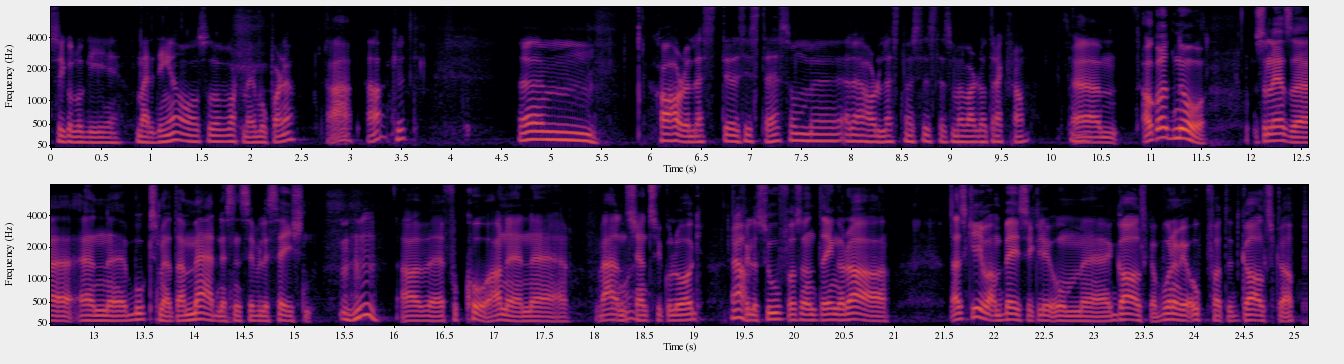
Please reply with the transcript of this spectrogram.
psykologinerdinger, og så ble du med i Bokbarn, ja? Ja, Ja, kult. Um, hva har du lest i det siste som, eh, eller har du lest noe i det siste som er verdt å trekke fram? Um, akkurat nå så leser jeg en eh, bok som heter 'Madness and Civilization' Mhm. av eh, Foucault. Han er en eh, verdenskjent psykolog, Ja. filosof og sånne ting. Og da, der skriver han basically om eh, galskap, hvordan vi har oppfattet galskap.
